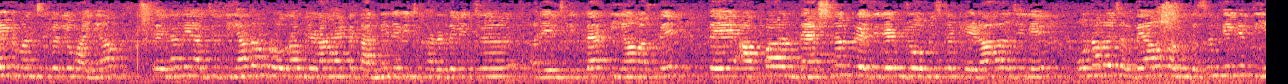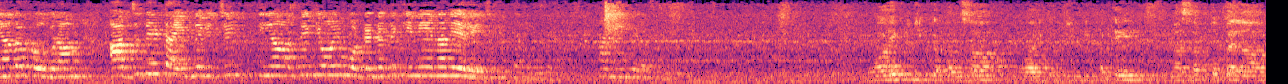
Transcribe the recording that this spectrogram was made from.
ਰਾਈਟ ਮੰਚ ਵੱਲੋਂ ਆਈਆਂ। ਇਹਨਾਂ ਨੇ ਅੱਜ ਤੀਆਂ ਦਾ ਪ੍ਰੋਗਰਾਮ ਜਿਹੜਾ ਹੈ ਕਤਾਨੀ ਦੇ ਵਿੱਚ, ਖਰੜ ਦੇ ਵਿੱਚ ਅਰੇਂਜ ਕੀਤਾ ਹੈ ਤੀਆਂ ਵਾਸਤੇ। ਤੇ ਆਪਾਂ ਨੈਸ਼ਨਲ ਪ੍ਰੈਜ਼ੀਡੈਂਟ ਜੋ ਮਿਸਟਰ ਖੇੜਾ ਜੀ ਨੇ, ਉਹਨਾਂ ਦਾ ਚੱਲਦੇ ਆ ਉਹ ਸਾਨੂੰ ਦੱਸਣਗੇ ਕਿ ਤੀਆਂ ਦਾ ਪ੍ਰੋਗਰਾਮ ਅੱਜ ਦੇ ਟਾਈਮ ਦੇ ਵਿੱਚ ਤੀਆਂ ਵਾਸਤੇ ਕਿਉਂ ਇੰਪੋਰਟੈਂਟ ਹੈ ਤੇ ਕਿਵੇਂ ਇਹਨਾਂ ਨੇ ਅਰੇਂਜ ਕੀਤਾ ਹੈ। ਹਾਂਜੀ ਖੇੜਾ ਵਾਹਿਗੁਰੂ ਜੀ ਕਾ ਖਾਲਸਾ, ਵਾਹਿਗੁਰੂ ਜੀ ਕੀ ਫਤਿਹ। ਮੈਂ ਸਭ ਤੋਂ ਪਹਿਲਾਂ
